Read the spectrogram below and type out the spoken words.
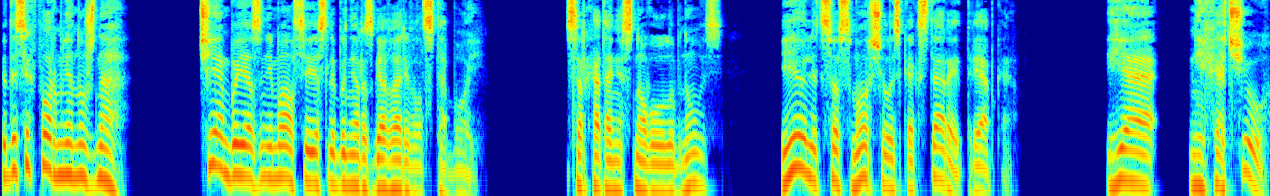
«Ты до сих пор мне нужна. Чем бы я занимался, если бы не разговаривал с тобой?» Сархатаня снова улыбнулась. Ее лицо сморщилось, как старая тряпка. «Я не хочу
